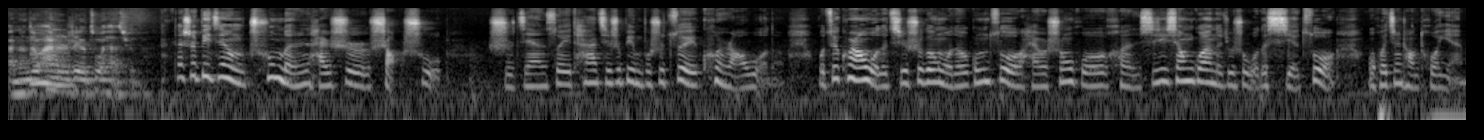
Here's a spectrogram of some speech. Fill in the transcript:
反正就按照这个做下去吧。但是毕竟出门还是少数时间，所以它其实并不是最困扰我的。我最困扰我的其实跟我的工作还有生活很息息相关的，就是我的写作，我会经常拖延。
